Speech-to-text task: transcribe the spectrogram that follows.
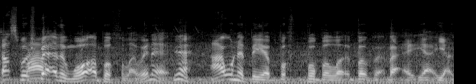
That's much Wow. better than water buffalo, isn't it? Yeah. I want to be a buff bubble. Bu- bu- bu- yeah, yeah.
